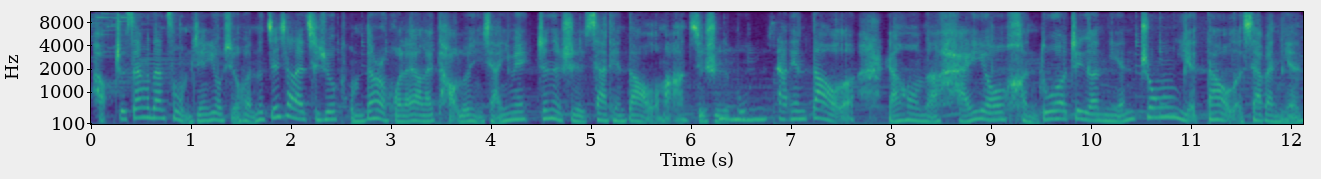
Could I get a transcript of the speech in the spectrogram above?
好，这三个单词我们今天又学会。那接下来，其实我们待会儿回来要来讨论一下，因为真的是夏天到了嘛。其实不，夏天到了，然后呢，还有很多这个年终也到了，下半年，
